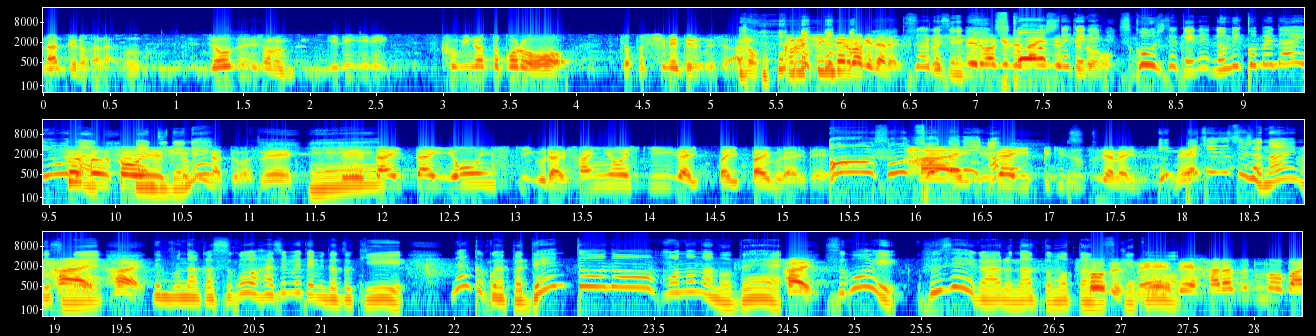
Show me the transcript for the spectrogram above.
なんていうのかなう上手にそのギリギリ首のところをちょっと締めてるんですよ。あの苦しんでるわけじゃないです。そうですね苦しんでるわけじゃないんですけども。少しだけね飲み込めないようそうなそうそういう感じでね仕組みになってますね。で大体4匹ぐらい3、4匹がいっぱいいっぱいぐらいで、ああそうはい、意外1匹ずつじゃないんです一よね。匹ずつじゃないんですね。はいはいでもなんかすごい初めて見た時なんかこうやっぱ伝統のものなので、はい。すごい風情があるなと思ったんそうですけどですね。で原鶴の場合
